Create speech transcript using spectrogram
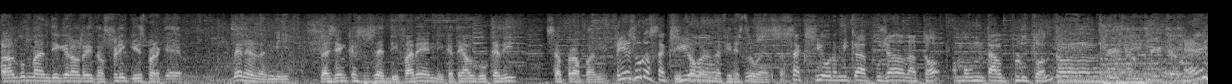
Algú em van dir que era el rei dels friquis perquè venen a mi, la gent que se sent diferent i que té alguna que dir, s'apropen. Feies una I secció, troben una finestra oberta. secció una mica pujada de to, amb un tal Pluton. Eh?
